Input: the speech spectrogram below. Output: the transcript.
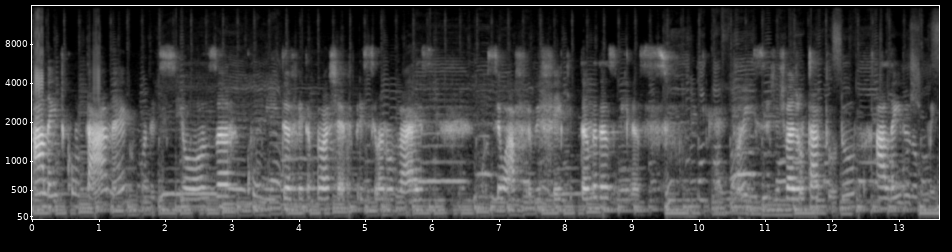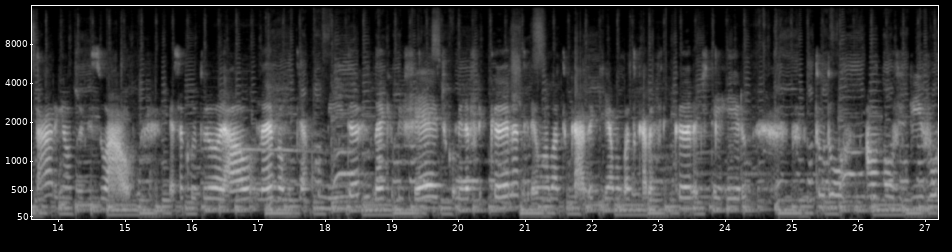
Além de contar, né, com uma deliciosa comida feita pela chefe Priscila Novaes, seu afro buffet Quitanda das Minas. Então é isso, a gente vai juntar tudo, além do documentário, em audiovisual, essa cultura oral, né? Vamos ter a comida, né? Que o buffet é de comida africana, teremos uma batucada que é uma batucada africana de terreiro, tudo ao vivo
